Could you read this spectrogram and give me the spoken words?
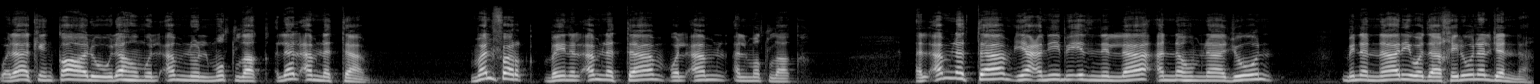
ولكن قالوا لهم الأمن المطلق لا الأمن التام. ما الفرق بين الأمن التام والأمن المطلق؟ الأمن التام يعني بإذن الله أنهم ناجون من النار وداخلون الجنة.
